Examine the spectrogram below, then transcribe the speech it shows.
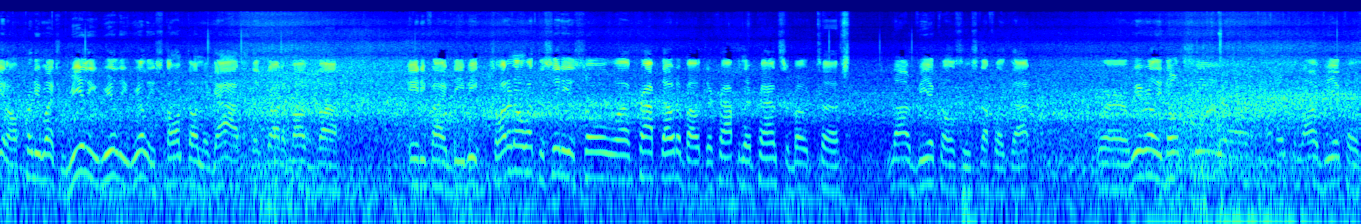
you know, pretty much really, really, really stomped on the gas that got above uh, 85 dB. So I don't know what the city is so uh, crapped out about. They're crapping their pants about uh, loud vehicles and stuff like that, where we really don't see uh, a bunch of loud vehicles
